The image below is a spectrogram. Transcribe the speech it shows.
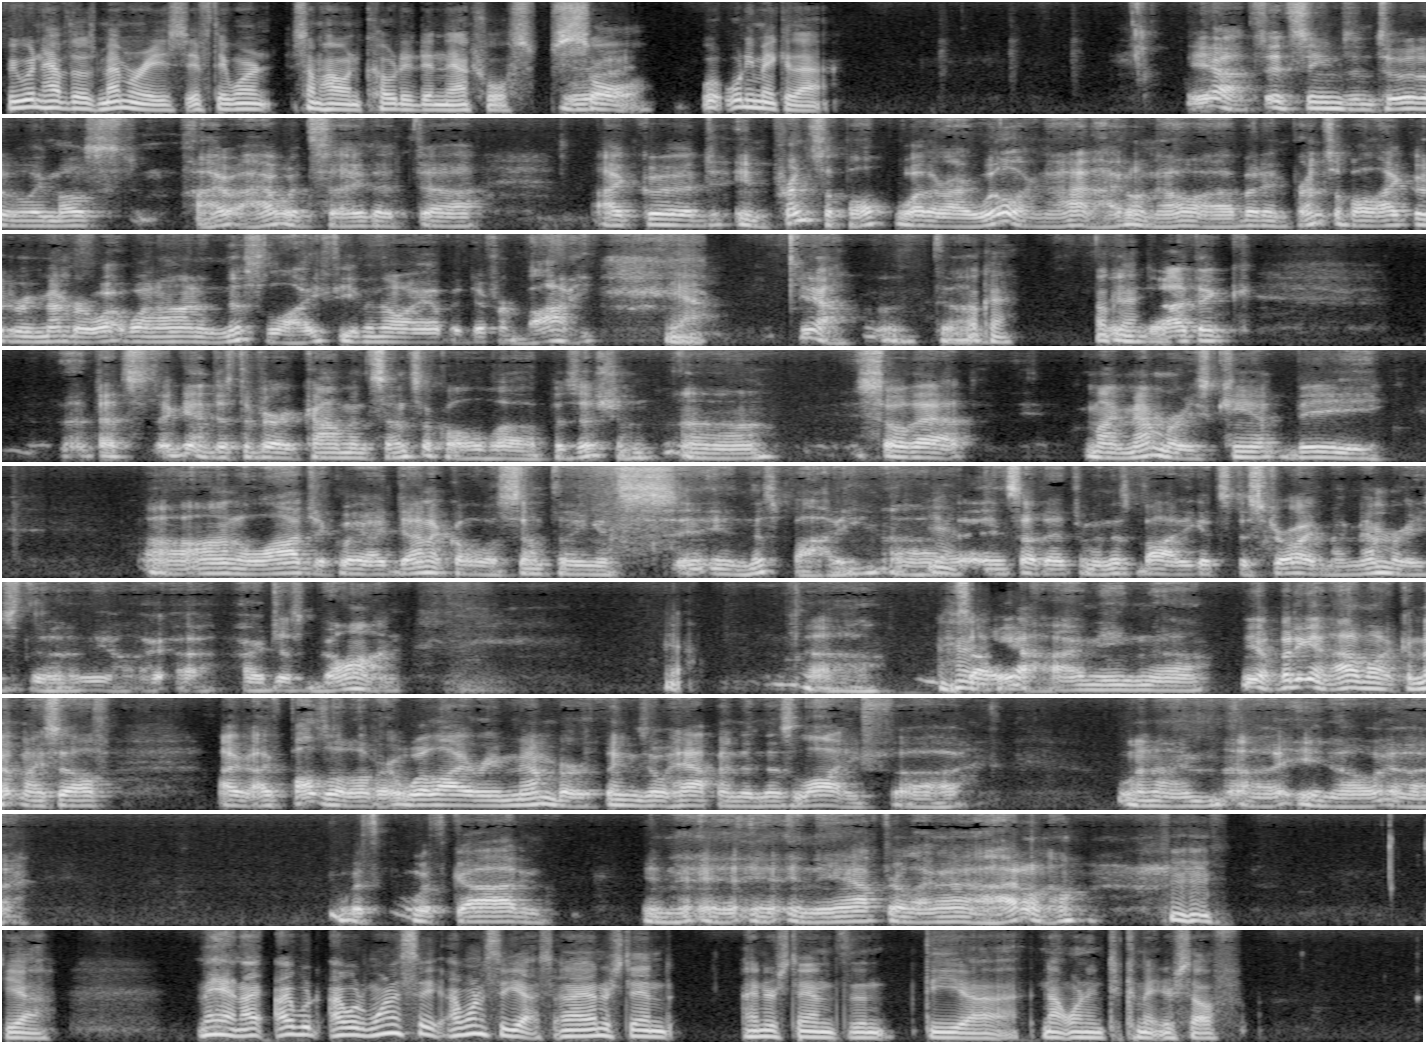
we wouldn't have those memories if they weren't somehow encoded in the actual soul. Right. What, what do you make of that? Yeah, it seems intuitively most. I, I would say that uh, I could, in principle, whether I will or not, I don't know, uh, but in principle, I could remember what went on in this life, even though I have a different body. Yeah. Yeah. But, uh, okay. Okay. I think that's again just a very commonsensical uh, position, uh, so that my memories can't be uh, ontologically identical with something that's in, in this body, uh, yeah. and so that when this body gets destroyed, my memories the you know are, uh, are just gone. Yeah. Uh, so yeah, I mean, uh, yeah, but again, I don't want to commit myself. I, have puzzled over it. Will I remember things that happened in this life uh, when I'm, you know, with with God and in in, in the afterlife? Uh, I don't know. yeah, man, I, I would I would want to say I want to say yes, and I understand I understand the the uh, not wanting to commit yourself,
